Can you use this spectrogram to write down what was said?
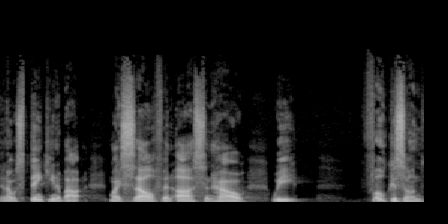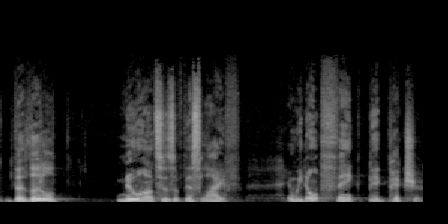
And I was thinking about myself and us and how we focus on the little nuances of this life and we don't think big picture.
